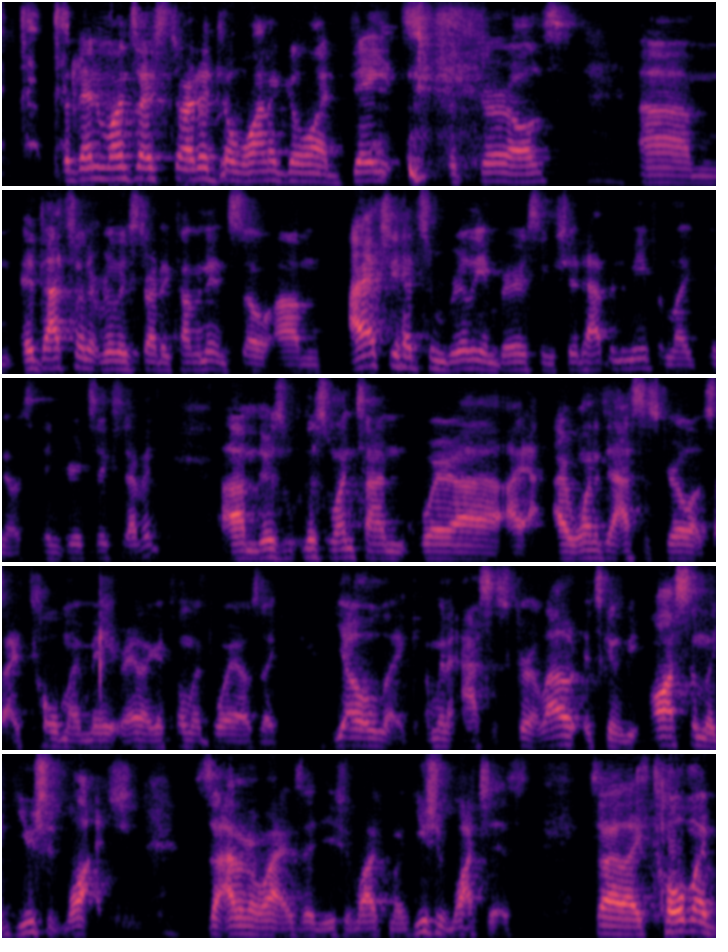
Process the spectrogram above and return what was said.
but then once I started to want to go on dates with girls, um, and that's when it really started coming in. So um, I actually had some really embarrassing shit happen to me from like, you know, in grade six, seven. Um, there's this one time where uh, I, I wanted to ask this girl out. So I told my mate, right? Like I told my boy, I was like, yo, like I'm gonna ask this girl out. It's gonna be awesome. Like you should watch. So I don't know why I said you should watch. I'm like, you should watch this. So I like told my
